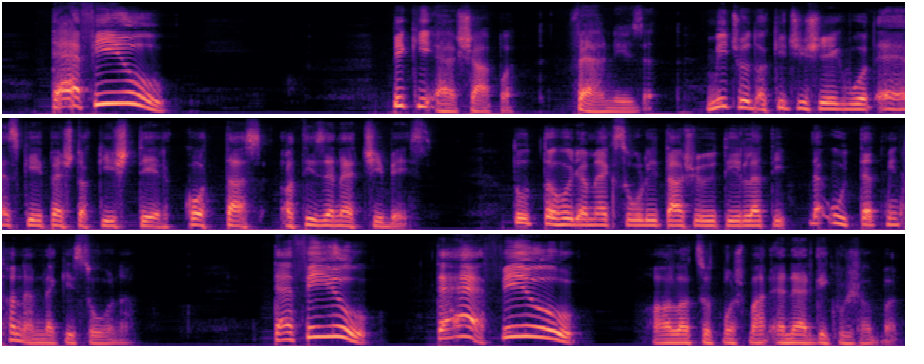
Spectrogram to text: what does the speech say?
– Te fiú! Piki elsápadt, felnézett. Micsoda kicsiség volt ehhez képest a kis tér, kottász, a tizenegy csibész. Tudta, hogy a megszólítás őt illeti, de úgy tett, mintha nem neki szólna. – Te fiú! Te fiú! – hallatszott most már energikusabban.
